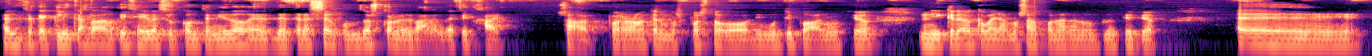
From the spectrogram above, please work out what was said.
el que clicas la noticia y ves el contenido de, de tres segundos con el banner de FitHigh. O sea, por ahora no tenemos puesto ningún tipo de anuncio, ni creo que vayamos a poner en un principio. Eh,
